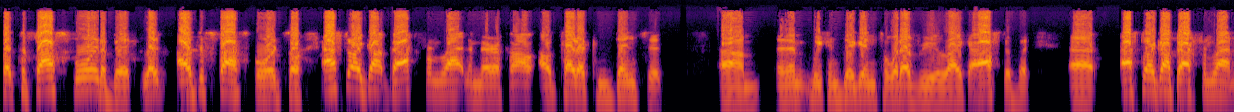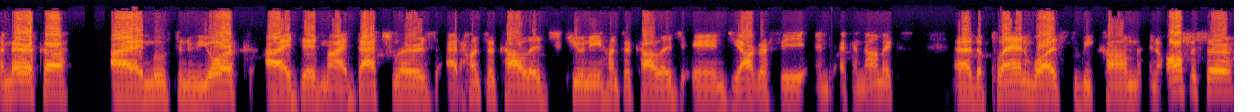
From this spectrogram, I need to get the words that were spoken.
But to fast forward a bit, let I'll just fast forward. So after I got back from Latin America, I'll, I'll try to condense it, um, and then we can dig into whatever you like after. But uh, after I got back from Latin America, I moved to New York. I did my bachelor's at Hunter College, CUNY Hunter College in geography and economics. Uh, the plan was to become an officer,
